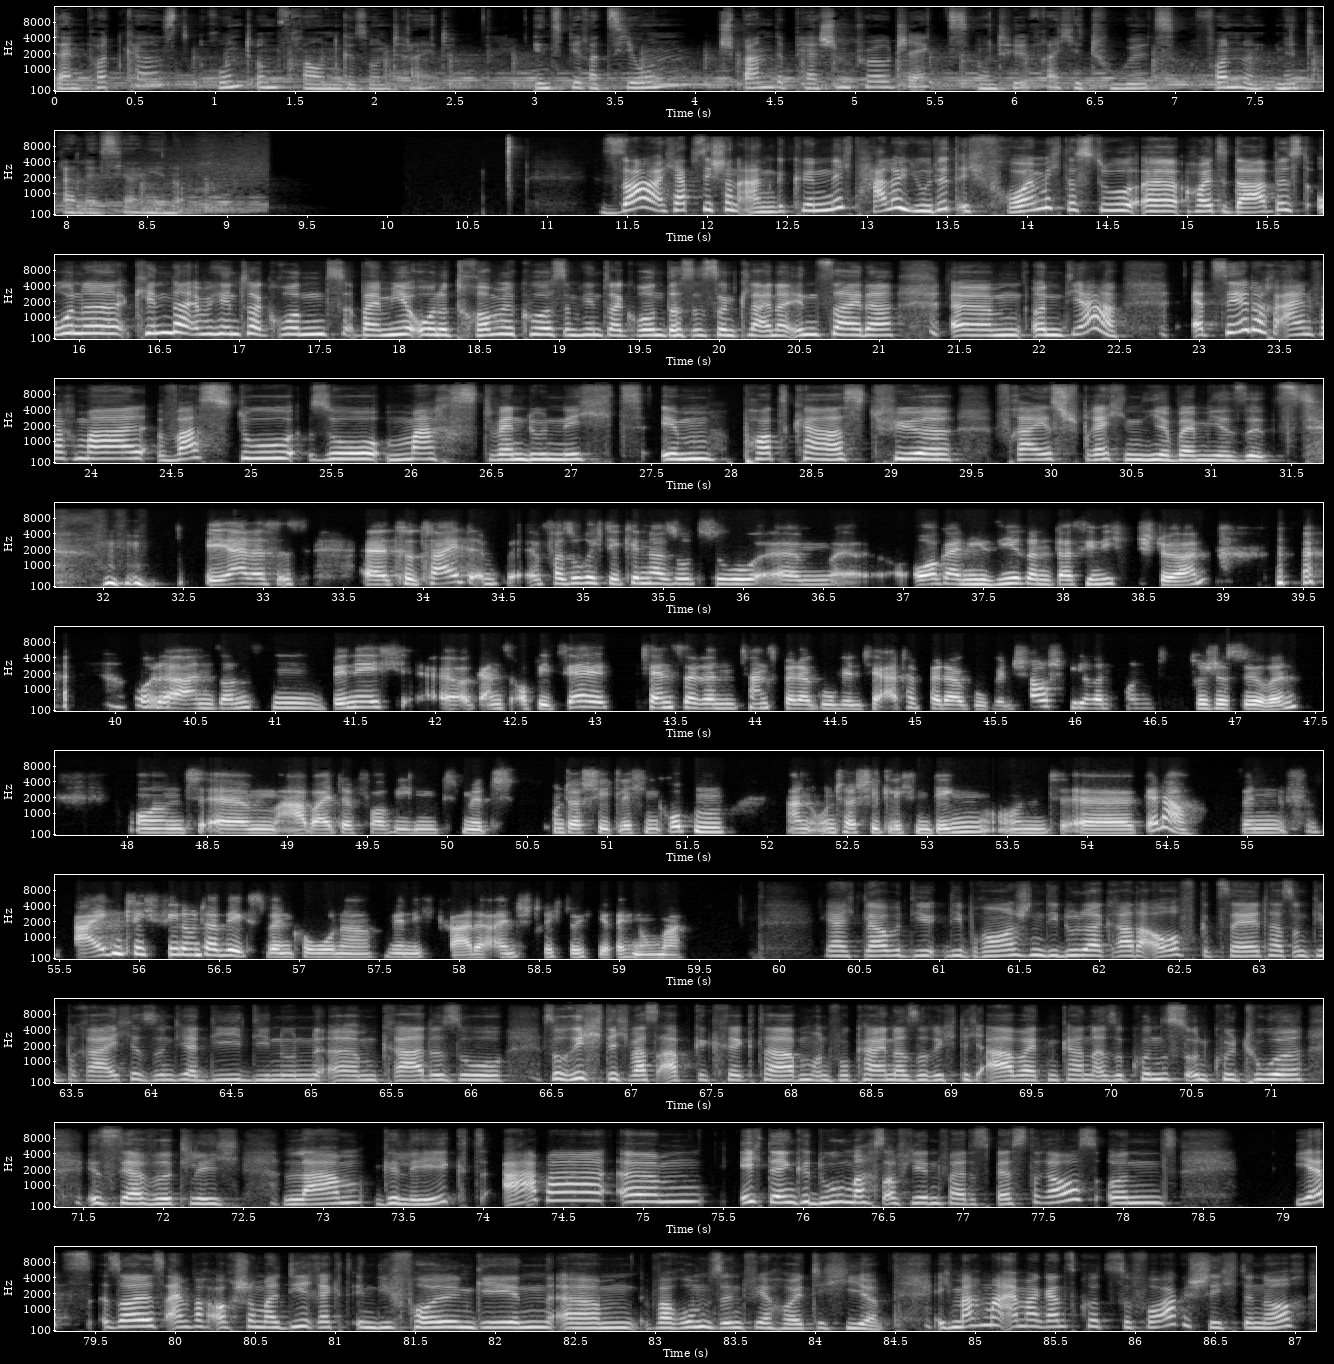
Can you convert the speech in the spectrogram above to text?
Dein Podcast rund um Frauengesundheit. Inspirationen spannende Passion Projects und hilfreiche Tools von und mit Alessia Henoch. So, ich habe sie schon angekündigt. Hallo Judith, ich freue mich, dass du äh, heute da bist, ohne Kinder im Hintergrund, bei mir ohne Trommelkurs im Hintergrund. Das ist so ein kleiner Insider. Ähm, und ja, erzähl doch einfach mal, was du so machst, wenn du nicht im Podcast für freies Sprechen hier bei mir sitzt. Ja, das ist äh, zurzeit äh, versuche ich die Kinder so zu ähm, organisieren, dass sie nicht stören. Oder ansonsten bin ich äh, ganz offiziell Tänzerin, Tanzpädagogin, Theaterpädagogin, Schauspielerin und Regisseurin und ähm, arbeite vorwiegend mit unterschiedlichen Gruppen an unterschiedlichen Dingen und äh, genau, bin eigentlich viel unterwegs, wenn Corona mir nicht gerade einen Strich durch die Rechnung macht. Ja, ich glaube, die, die Branchen, die du da gerade aufgezählt hast und die Bereiche sind ja die, die nun ähm, gerade so, so richtig was abgekriegt haben und wo keiner so richtig arbeiten kann. Also Kunst und Kultur ist ja wirklich lahmgelegt. Aber ähm, ich denke, du machst auf jeden Fall das Beste raus und Jetzt soll es einfach auch schon mal direkt in die Vollen gehen. Ähm, warum sind wir heute hier? Ich mache mal einmal ganz kurz zur Vorgeschichte noch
